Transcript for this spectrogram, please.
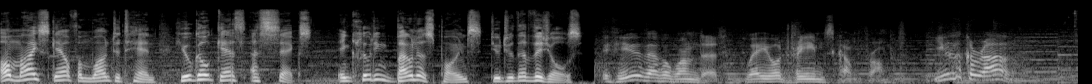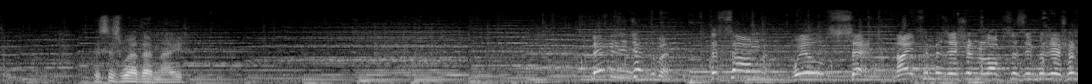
On my scale from 1 to 10, Hugo gets a 6, including bonus points due to the visuals. If you've ever wondered where your dreams come from, you look around. This is where they're made. Ladies and gentlemen, the sun will set. Knights in position, lobsters in position,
